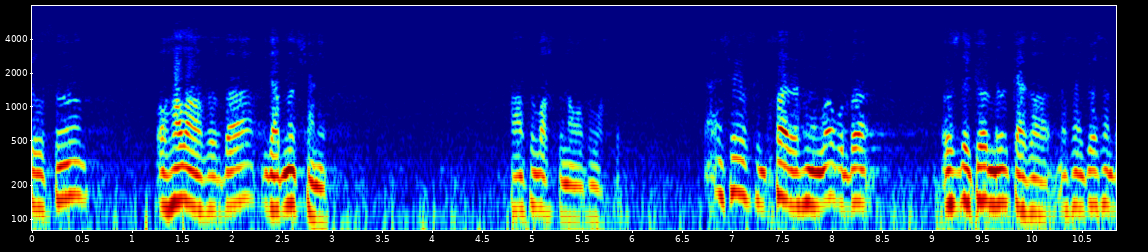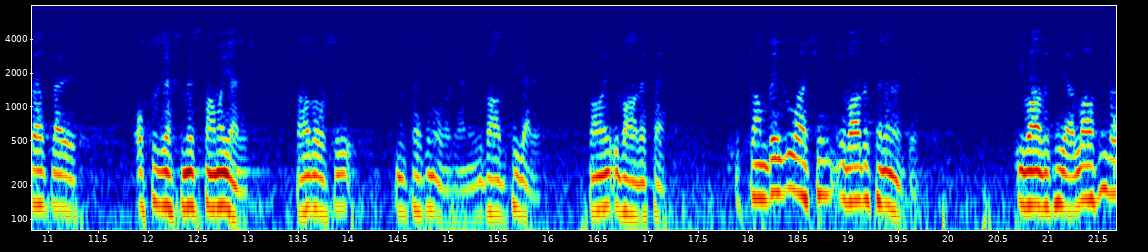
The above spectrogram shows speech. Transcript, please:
qılsın, o hal-hazırda yadına düşəni. Hansı vaxtı namazın vaxtı. Yəni şey yoxdur, Buxar Rəhmullah burada özü də görmür qəza. Məsələn, görsən, bəziləri 30 yaşında İslama gəlir. Daha doğrusu, mültəzim olur, yəni ibadətə gəlir. İslama ibadətə. İslamda idi, lakin ibadət eləmirdi. İbadətə gəlir. Lazımdır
